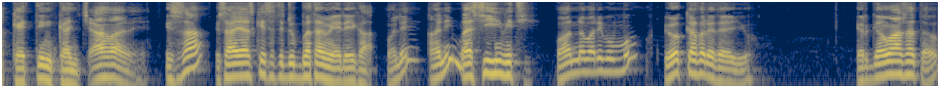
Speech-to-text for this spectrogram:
akka ittiin kan caafame. Isa Isaayyaas keessatti dubbatame dheekaa. Malee ani masii miti. Waan nama dhibu immoo yoo akka fedhe ta'eyyuu ergamaas haa ta'u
